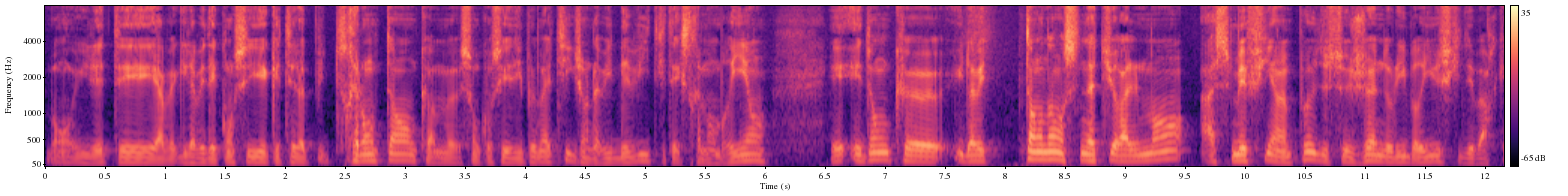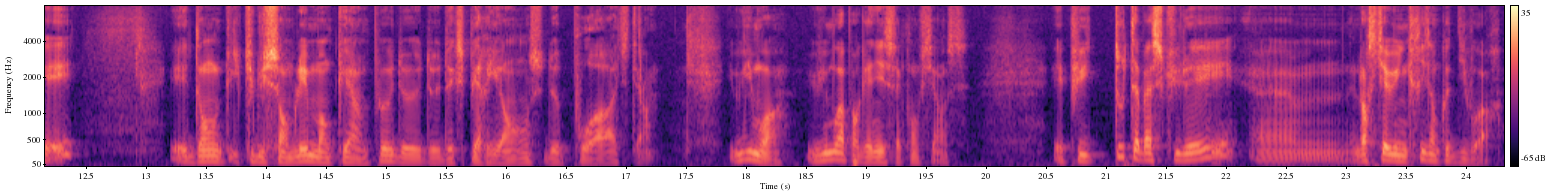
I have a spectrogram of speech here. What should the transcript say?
Bon, il était, il avait des conseillers qui étaient là depuis très longtemps, comme son conseiller diplomatique, Jean-David Lévite, qui était extrêmement brillant. Et, donc, euh, il avait tendance naturellement à se méfier un peu de ce jeune Olibrius qui débarquait, et donc qui lui semblait manquer un peu d'expérience, de, de, poids, etc. Huit mois, huit mois pour gagner sa confiance. Et puis tout a basculé euh, lorsqu'il y a eu une crise en Côte d'Ivoire.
